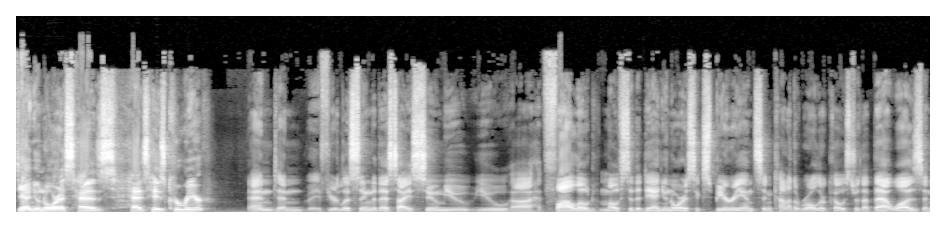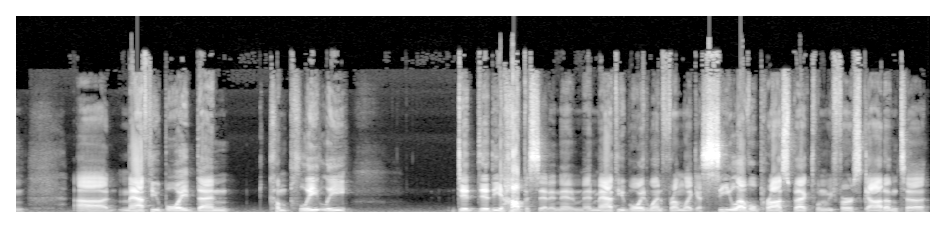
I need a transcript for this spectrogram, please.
Daniel Norris has has his career and and if you're listening to this, I assume you you uh, followed most of the Daniel Norris experience and kind of the roller coaster that that was. And uh, Matthew Boyd then completely did did the opposite, and, and and Matthew Boyd went from like a C level prospect when we first got him to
